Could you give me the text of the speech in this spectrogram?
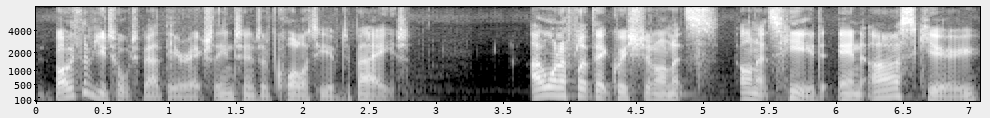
both of you talked about there actually, in terms of quality of debate, I want to flip that question on its on its head and ask you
